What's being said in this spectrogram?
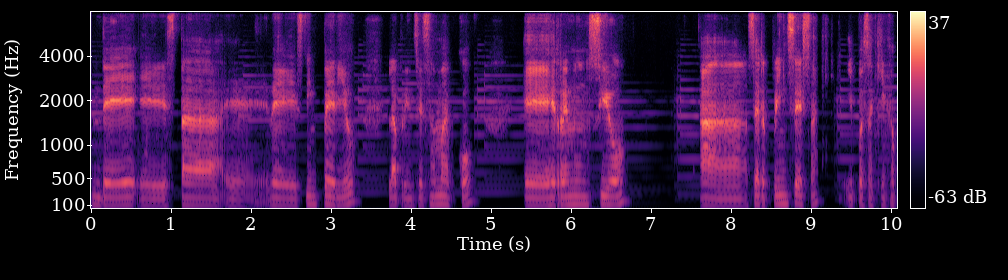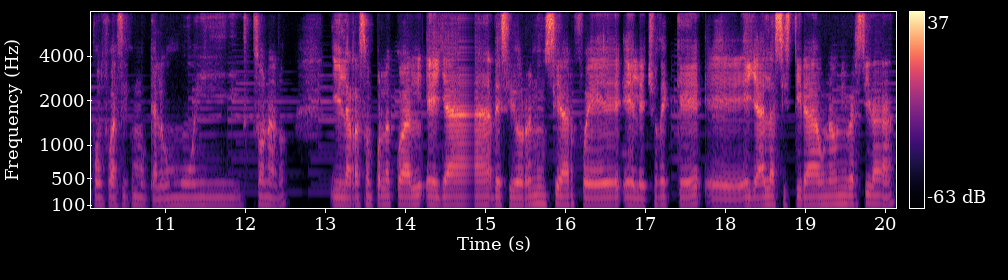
de, eh, esta, eh, de este imperio, la princesa Mako, renunció a ser princesa y pues aquí en Japón fue así como que algo muy sonado y la razón por la cual ella decidió renunciar fue el hecho de que eh, ella al asistir a una universidad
